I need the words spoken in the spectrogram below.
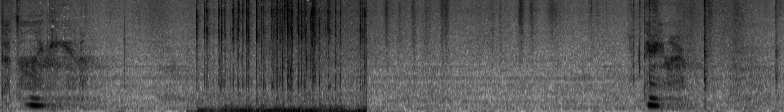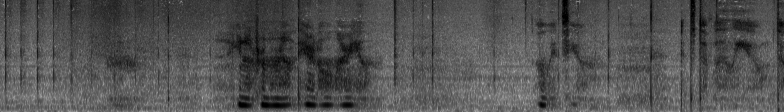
That's all I need. There you are. Hmm. You're not from around here at all, are you? Oh, it's you. It's definitely you. Don't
